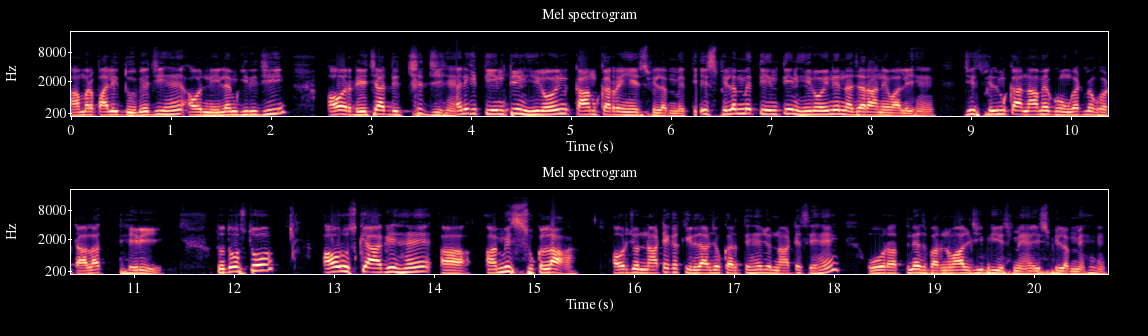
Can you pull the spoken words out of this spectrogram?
आम्रपाली दुबे जी हैं और नीलम गिरी जी और ऋचा दीक्षित जी हैं। यानी कि तीन तीन हीरोइन काम कर रही हैं इस फ़िल्म में। इस फ़िल्म में तीन तीन हीरोइनें नज़र आने वाली हैं। जिस फ़िल्म का नाम है घूंघट में घोटाला थेरी तो दोस्तों, और उसके आगे हैं अमित शुक्ला। और जो नाटे का किरदार जो करते हैं, जो नाटे से हैं, वो रत्नेश बर्नवाल जी भी इसमें हैं, इस फ़िल्म में हैं।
